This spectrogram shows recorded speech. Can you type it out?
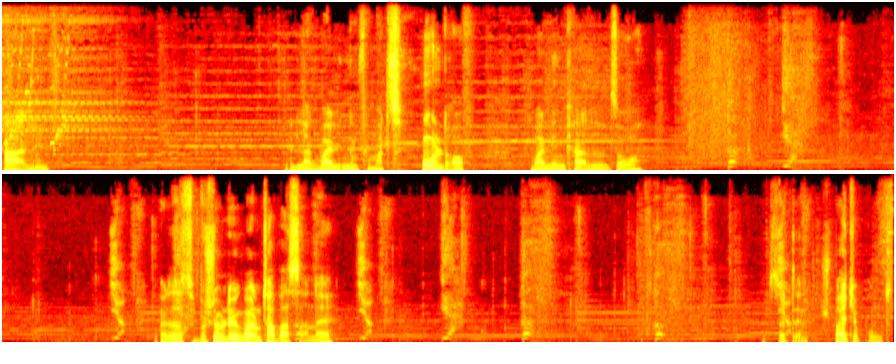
Karten mit langweiligen Informationen drauf, man den kann und so. Weil das ist bestimmt irgendwann unter Wasser, ne? Was ist das denn? Speicherpunkt.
